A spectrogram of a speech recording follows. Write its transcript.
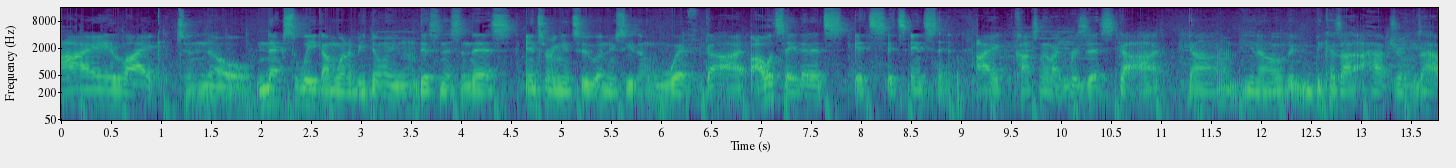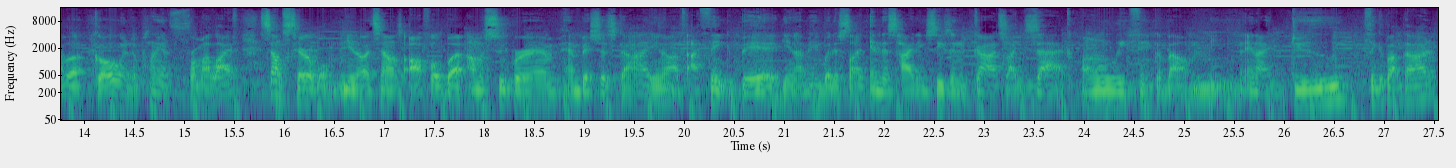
I like to know next week I'm going to be doing this and this and this, entering into a new season with God. I would say that it's it's it's instant. I constantly like resist God, um, you know, because I, I, have dreams, I have a goal and a plan for my life. It sounds terrible, you know, it sounds awful, but I'm a super ambitious guy, you know. I, I think big, you know what I mean? But it's like in this hiding season, God's like Zach, only think about me, and I do think about God,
